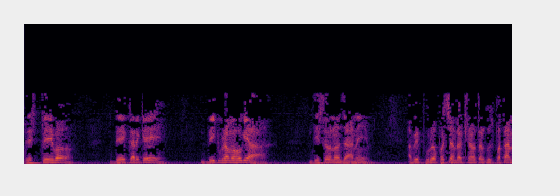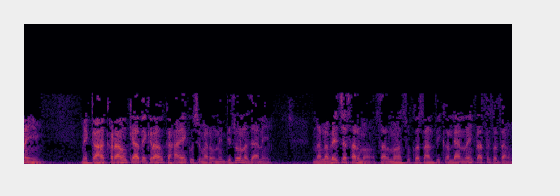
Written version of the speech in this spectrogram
दृष्टि देख करके दिग्भ्रम हो गया। दिशो न जाने। अभी पूर्व पश्चिम दक्षिण उत्तर कुछ पता नहीं। मैं कहा खड़ा हूँ, क्या देख रहा हूँ, कहा है कुछ मारू नहीं। दिशो न जाने। न लभे च शर्म। शर्म, सुख, शांति, कल्याण नहीं प्राप्त करता हूँ।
